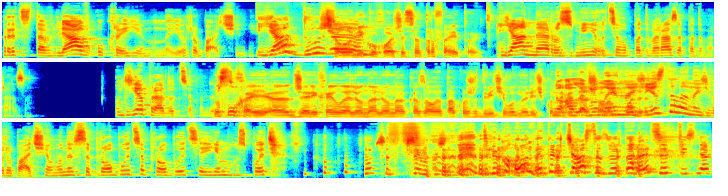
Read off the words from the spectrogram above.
представляв Україну на Євробаченні. Я дуже Чоловіку хочеться трофей той. я не розумію цього по два рази, по два рази. От я правда цього не Ну слухай, е, Джері Хейл і Альона Альона казали також двічі в одну річку Ну, не але віддаш, вони не їздили на Євробачення, вони все пробуються, пробуються, і їм Господь. Може, до кого вони так часто звертаються в піснях?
